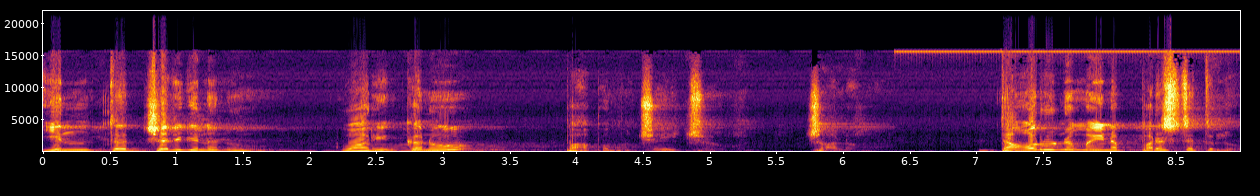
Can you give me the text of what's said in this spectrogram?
ఇంత జరిగినను వారింకనూ పాపము చేయొచ్చు చాలు. దారుణమైన పరిస్థితులు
